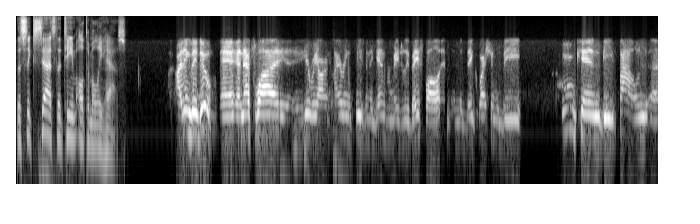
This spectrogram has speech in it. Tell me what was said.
The success the team ultimately has? I think they do, and, and that's why here we are in hiring season again for Major League Baseball, and, and the big question will be who can be found uh,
